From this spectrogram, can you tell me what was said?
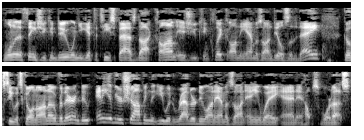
One of the things you can do when you get to tspaz.com is you can click on the Amazon deals of the day, go see what's going on over there, and do any of your shopping that you would rather do on Amazon anyway, and it helps support us.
